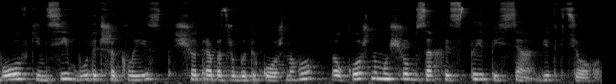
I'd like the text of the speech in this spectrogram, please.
бо в кінці буде чек-лист, що треба зробити кожного, кожному, щоб захиститися від цього.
